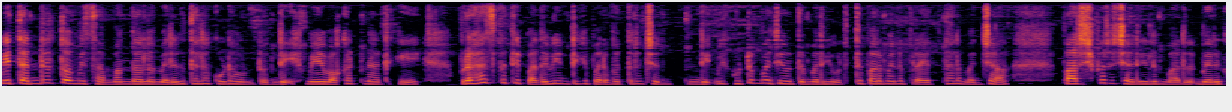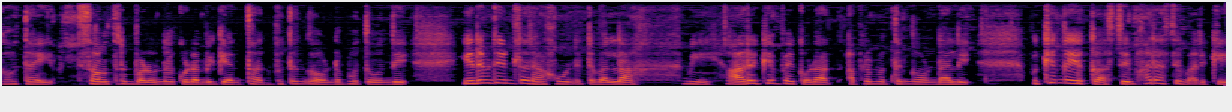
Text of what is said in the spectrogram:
మీ తండ్రితో మీ సంబంధాల మెరుగుదల కూడా ఉంటుంది. మే ఒకటి నాటికి బృహస్పతి పదవి ఇంటికి పరివర్తన చెందుతుంది. మీ కుటుంబ జీవితం మరియు వృత్తిపరమైన ప్రయత్నాల మధ్య పరస్పర చర్యలు మెరుగవుతాయి. సంవత్సరం పొడవునా కూడా మీకు ఎంతో అద్భుతంగా ఉండబోతుంది. ఎనిమిది ఇంట్లో రాహు ఉండటం వల్ల మీ ఆరోగ్యంపై కూడా అప్రమత్తంగా ఉండాలి. ముఖ్యంగా యొక్క సింహరాశి వారికి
